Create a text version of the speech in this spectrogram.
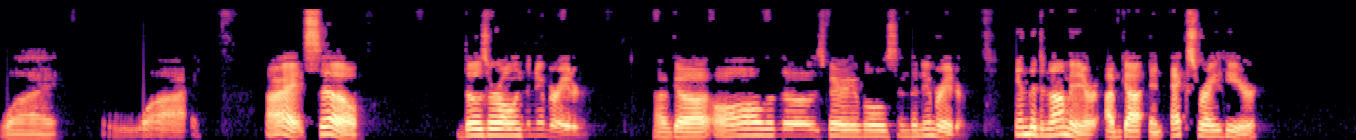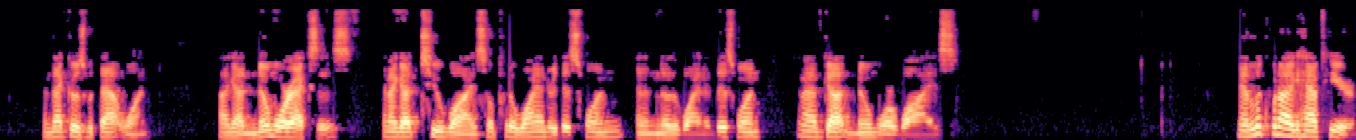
Y, Y. All right, so those are all in the numerator. I've got all of those variables in the numerator. In the denominator, I've got an x right here, and that goes with that one. I got no more x's, and I got two y's. So I'll put a y under this one and another y under this one, and I've got no more y's. Now look what I have here.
